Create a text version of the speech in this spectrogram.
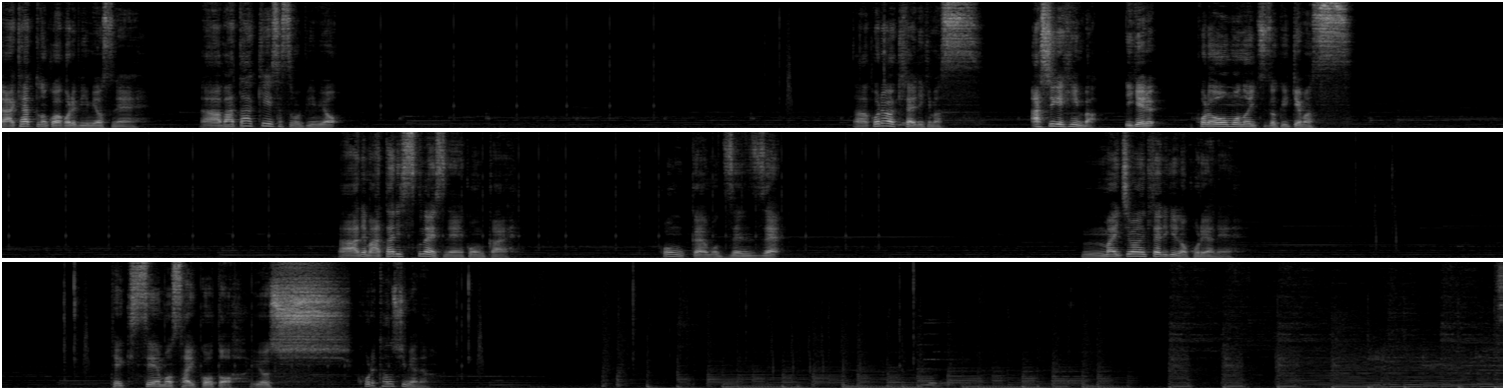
あ、キャットの子はこれ微妙っすね。あ、バター警察も微妙。あ、これは期待できます。足毛牝馬。いける。これ大物一族いけます。あー、でも当たり少ないですね、今回。今回はもう全然。んまあ一番期待できるのはこれやね。適性も最高と。よし。これ楽しみやな。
